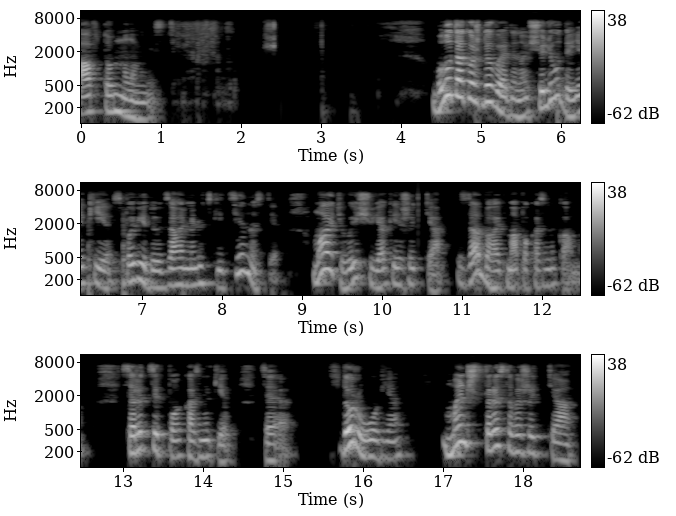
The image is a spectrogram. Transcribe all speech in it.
автономність. Було також доведено, що люди, які сповідують загальнолюдські цінності, мають вищу якість життя за багатьма показниками. Серед цих показників це здоров'я, менш стресове життя,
